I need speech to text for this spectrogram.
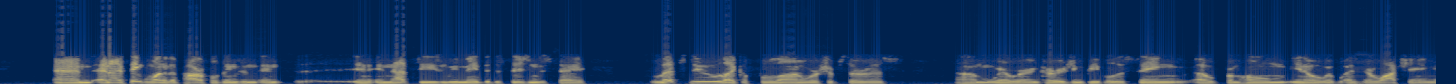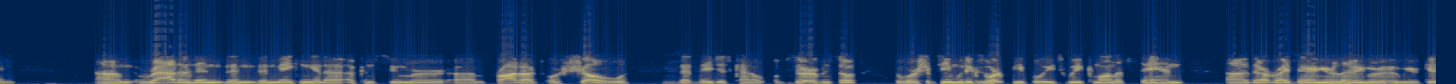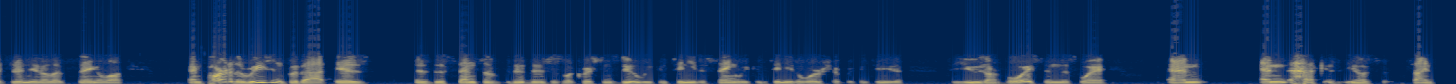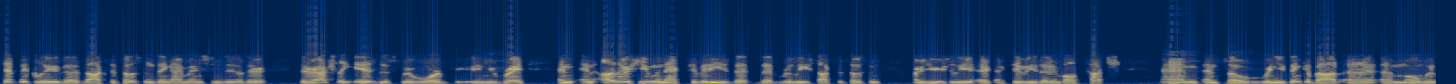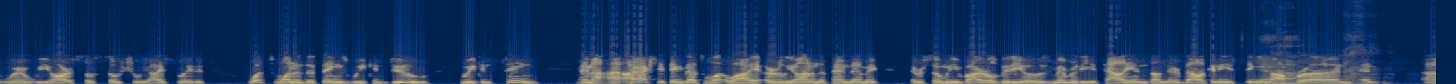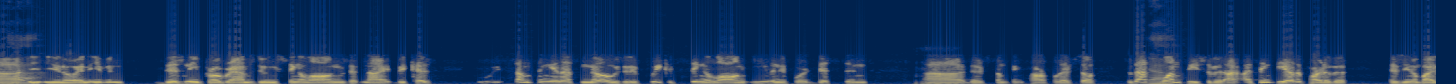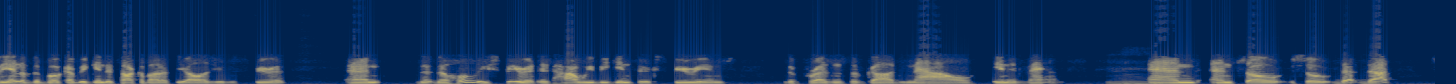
And and i think one of the powerful things in in in, in that season we made the decision to say let's do like a full on worship service um, where we're encouraging people to sing uh, from home, you know, as they're watching, and um, rather than, than than making it a, a consumer um, product or show mm-hmm. that they just kind of observe. And so the worship team would exhort people each week, "Come on, let's stand. Uh, they're right there in your living room, your kitchen. You know, let's sing along." And part of the reason for that is is this sense of this is what Christians do. We continue to sing, we continue to worship, we continue to, to use our voice in this way, and and you know scientifically the, the oxytocin thing I mentioned, you know, there there actually is this reward in your mm-hmm. brain, and and other human activities that that release oxytocin are usually activities that involve touch. Mm-hmm. And and so when you think about a, a moment where we are so socially isolated, what's one of the things we can do we can sing. And I, I actually think that's what, why early on in the pandemic, there were so many viral videos. Remember the Italians on their balconies singing yeah. opera and, and uh, yeah. you know, and even Disney programs doing sing-alongs at night because we, something in us knows that if we could sing along, even if we're distant, mm-hmm. uh, there's something powerful there. So, so that's yeah. one piece of it. I, I think the other part of it is, you know, by the end of the book, I begin to talk about a theology of the spirit, and the, the Holy Spirit is how we begin to experience the presence of God now in advance. Mm. And and so so that that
